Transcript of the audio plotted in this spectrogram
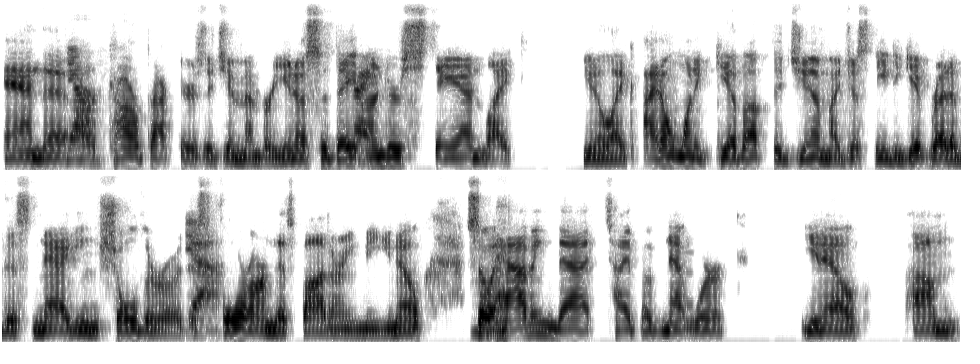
and that yeah. our chiropractor is a gym member, you know, so they right. understand like, you know, like I don't want to give up the gym. I just need to get rid of this nagging shoulder or this yeah. forearm that's bothering me, you know? So mm-hmm. having that type of network, you know, um,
